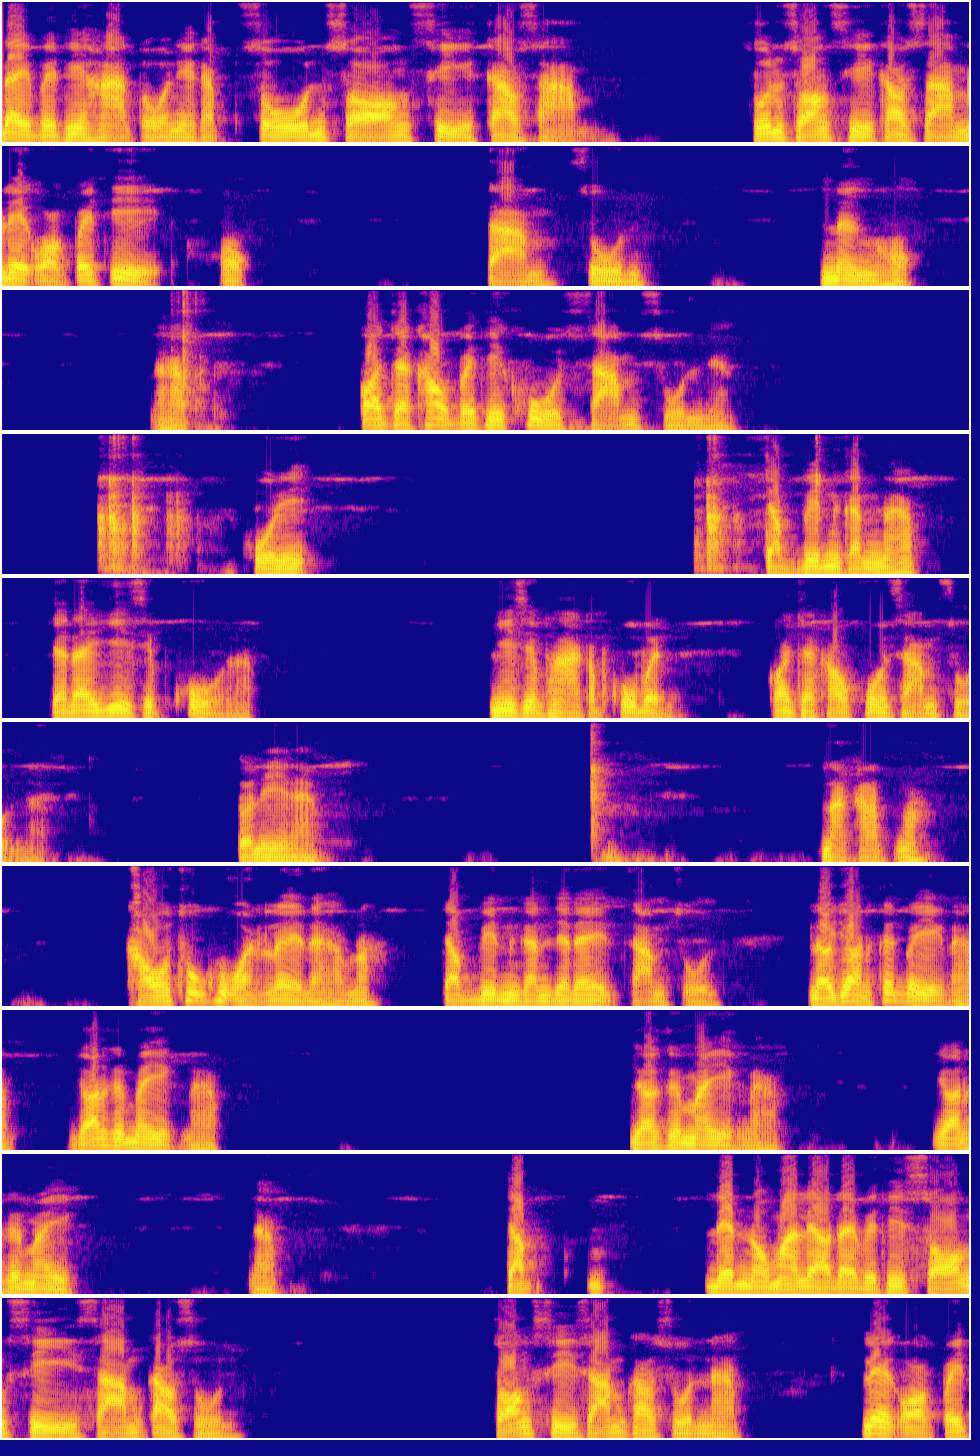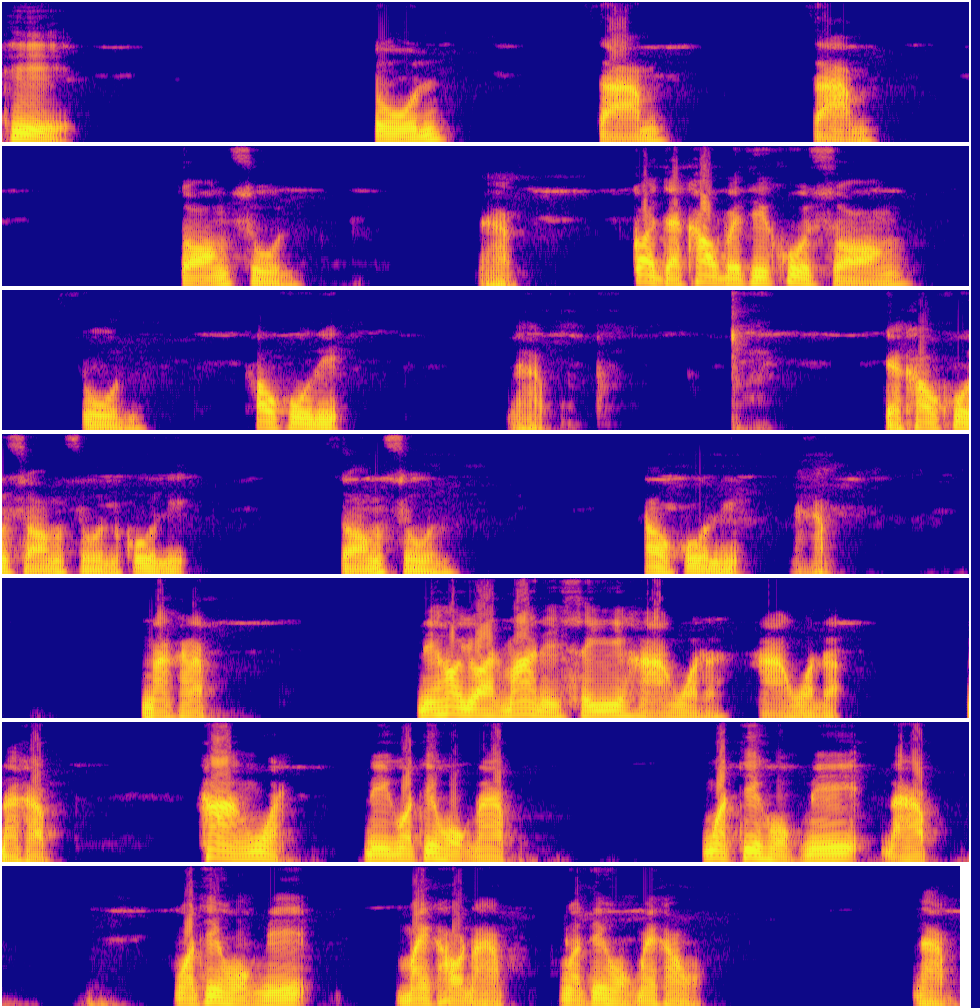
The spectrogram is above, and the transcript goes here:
ได้ไปที่หาตัวเนี่ยครับศูนย์สองสี่เก้าสามศูนย์สองสี่เก้าสามเลขออกไปที่หกสามศูนย์หนึ่งหกนะครับ ก็จะเข้าไปที่คู่สามศูนย์เนี่ย คู่นี้ จับบินกันนะครับ จะได้ยี่สิบคู่นะครับยี่สิบหากับคู่เบิลก็จะเข้าคู่สามศูนย์นะ ตัวนี้นะครับนะครับเนาะเขาทุกหวดเลยนะครับเนาะจับบินกันจะได้สามศูนย์แล้วย้อนขึ้นไปอีกนะครับ ย้อนขึ้นมาอีกนะครับ ย้อนขึ้นมาอีกนะครับ ย้อนขึ้นมาอีกนะครับ จับเด่นออกมาแล้วได้ไปที่สองสี่สามเก้าศูนย์สองสี่สามเก้าศูนย์นะครับ เลขออกไปที่ศูนย์สามสามสองศูนย์ นะครับ ก็จะเข้าไปที่คู่สองศูนย์เข้าคู่นี้นะครับ จะเข้าคู่สองศูนย์คู่นี้สองศูนย์เข้าคู่นี้นะครับนะครับ นี่เขายอนมากนี่ซีหางวดหางวดอะนะครับห้างวด นี่งวดที่หกนะครับ งวดที่หกนี้นะครับ งวดที่หกนี้ไม่เข้านะครับ งวดที่หกไม่เข้านะครับ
